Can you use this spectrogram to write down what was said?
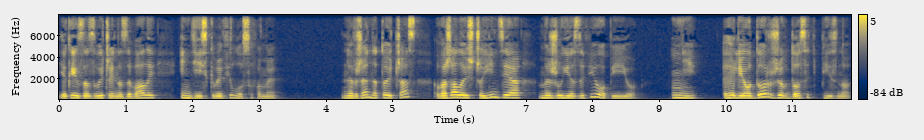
яких зазвичай називали індійськими філософами. Невже на той час вважали, що Індія межує з Ефіопією? Ні. Геліодор жив досить пізно,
